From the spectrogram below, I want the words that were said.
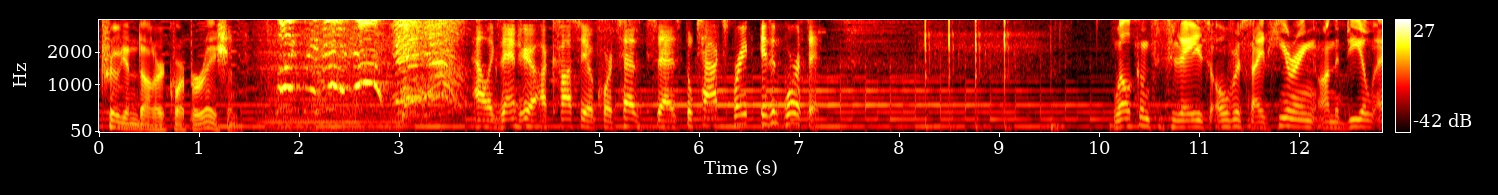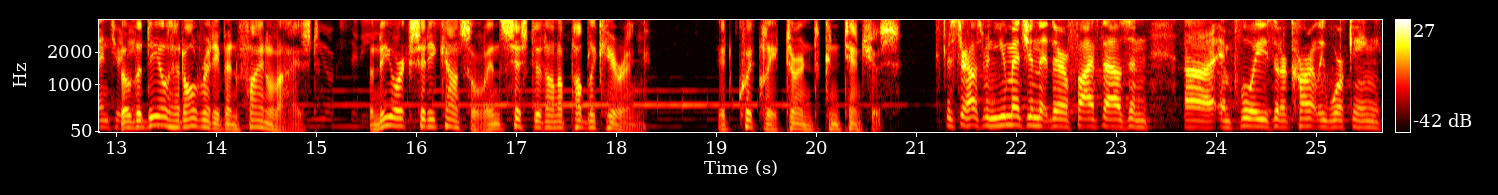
trillion dollar corporation. Alexandria Ocasio Cortez says the tax break isn't worth it. Welcome to today's oversight hearing on the deal entered. Though the deal had already been finalized, the New York City Council insisted on a public hearing. It quickly turned contentious. Mr. Huseman, you mentioned that there are 5,000 uh, employees that are currently working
